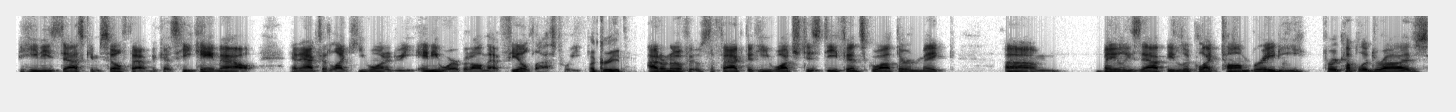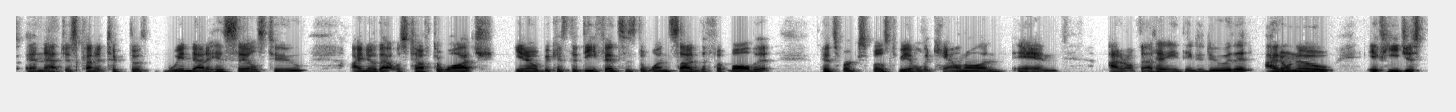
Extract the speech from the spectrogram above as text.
he needs to ask himself that because he came out and acted like he wanted to be anywhere but on that field last week. Agreed. I don't know if it was the fact that he watched his defense go out there and make um, Bailey Zappe look like Tom Brady for a couple of drives, and that just kind of took the wind out of his sails too. I know that was tough to watch, you know, because the defense is the one side of the football that Pittsburgh's supposed to be able to count on, and I don't know if that had anything to do with it. I don't know if he just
